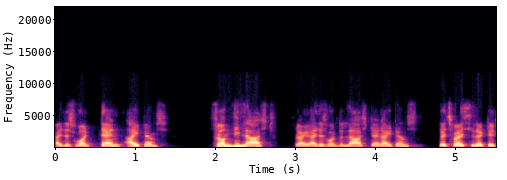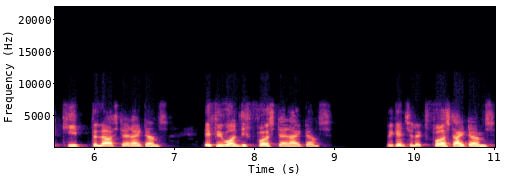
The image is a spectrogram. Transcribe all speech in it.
I just want 10 items from the last, right? I just want the last 10 items. That's why I selected keep the last 10 items. If you want the first 10 items, we can select first items.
